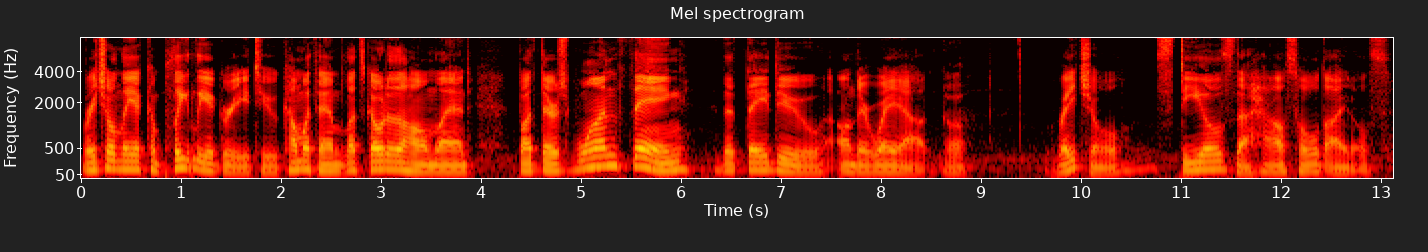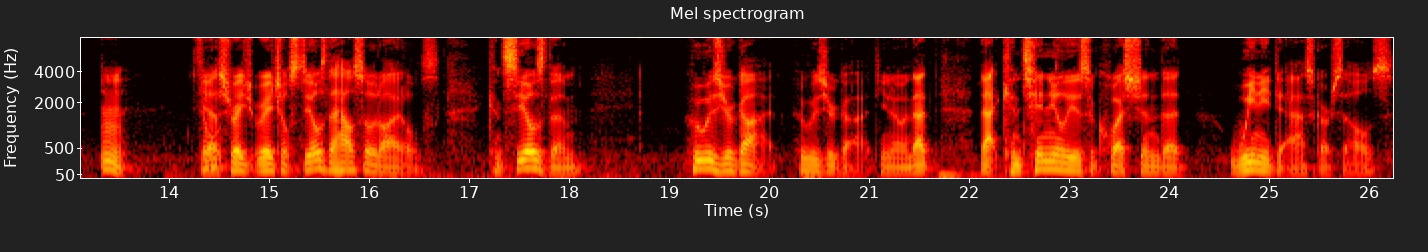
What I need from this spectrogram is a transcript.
Rachel and Leah completely agree to come with him. Let's go to the homeland. But there's one thing that they do on their way out. Oh. Rachel steals the household idols. Mm. So- yes. Rachel, Rachel steals the household idols, conceals them. Who is your God? Who is your God? You know, and that that continually is a question that we need to ask ourselves.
